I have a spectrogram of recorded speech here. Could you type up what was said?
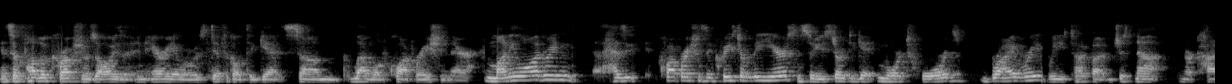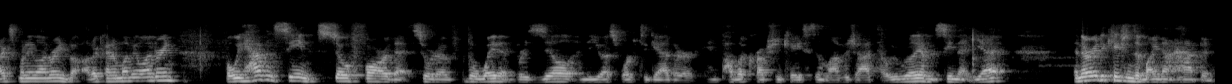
And so public corruption was always an area where it was difficult to get some level of cooperation there. Money laundering has cooperation has increased over the years. And so you start to get more towards bribery. We talk about just not narcotics money laundering, but other kind of money laundering. But we haven't seen so far that sort of the way that Brazil and the US work together in public corruption cases in Lava Jato. We really haven't seen that yet. And there are indications it might not happen.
